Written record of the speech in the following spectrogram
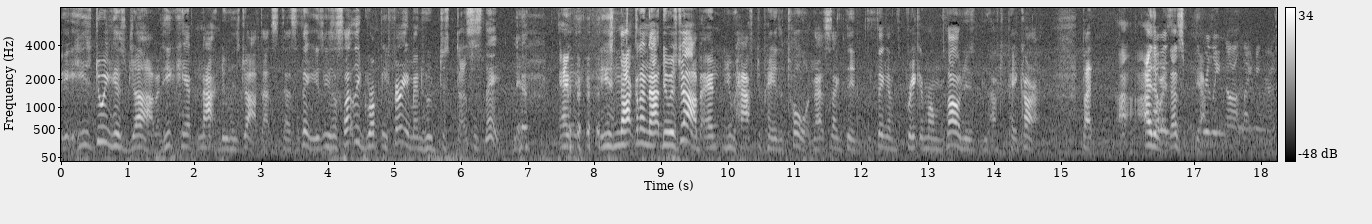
he's doing his job and he can't not do his job. That's that's the thing. He's, he's a slightly grumpy ferryman who just does his thing. Yeah. And he's not going to not do his job and you have to pay the toll and that's like the, the thing of greek and roman mythology is you have to pay Charon. but uh, either That way that's yeah really not lightning round.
